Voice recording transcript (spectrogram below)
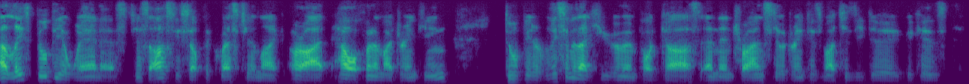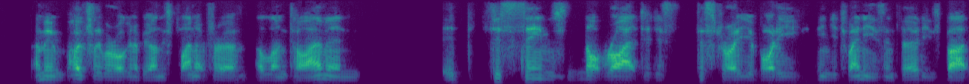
at least build the awareness. Just ask yourself the question like all right how often am i drinking? Do a bit of listen to that Huberman podcast and then try and still drink as much as you do because I mean hopefully we're all going to be on this planet for a, a long time and it just seems not right to just destroy your body in your 20s and 30s but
